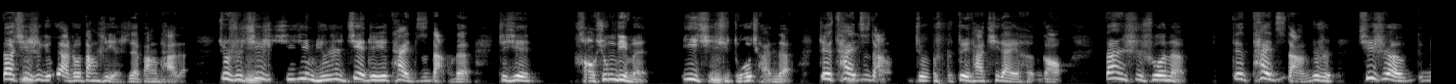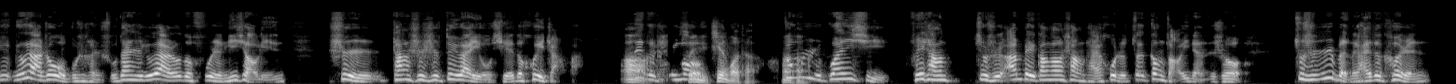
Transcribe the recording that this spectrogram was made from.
那其实刘亚洲当时也是在帮他的，就是其实习近平是借这些太子党的这些好兄弟们一起去夺权的。这个太子党就是对他期待也很高，但是说呢。这太子党就是，其实啊，刘刘亚洲我不是很熟，但是刘亚洲的夫人李小林是当时是对外友协的会长吧？啊，那个时候，所以你见过他。中日关系非常，就是安倍刚刚上台或者在更早一点的时候，就是日本的来的客人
